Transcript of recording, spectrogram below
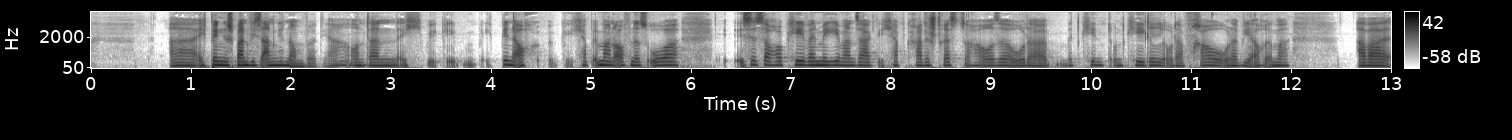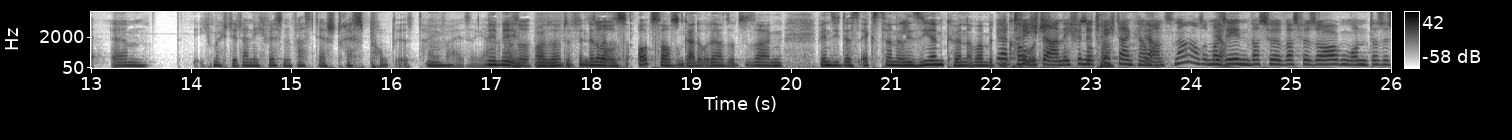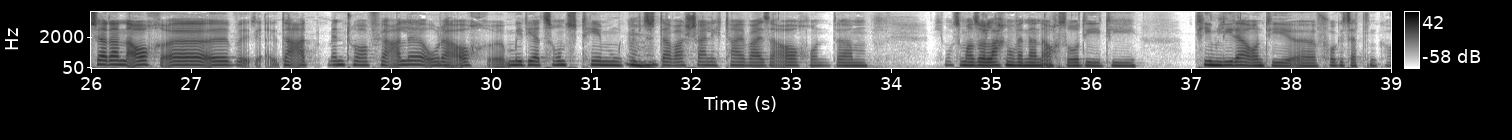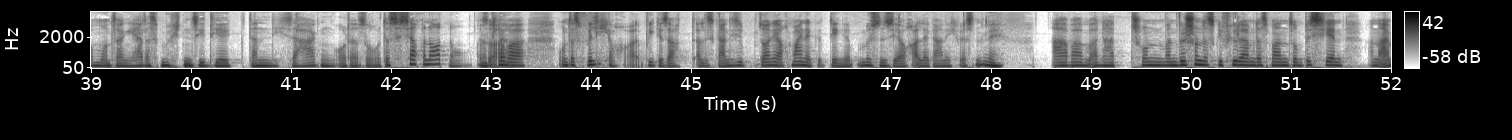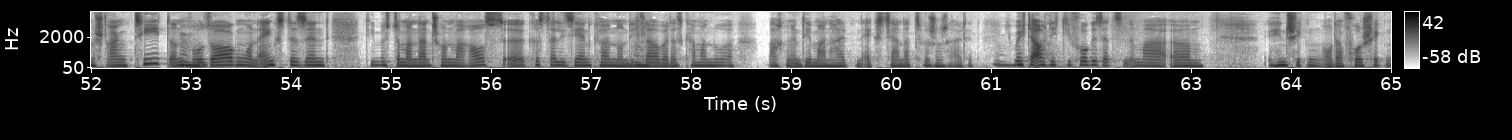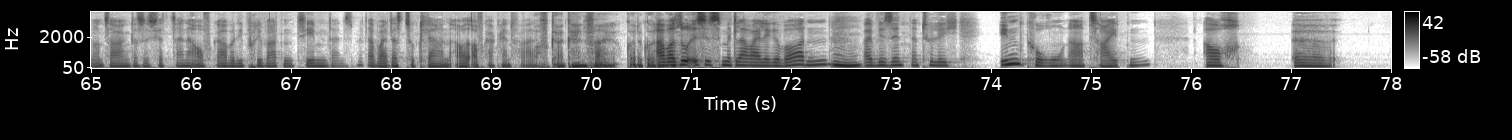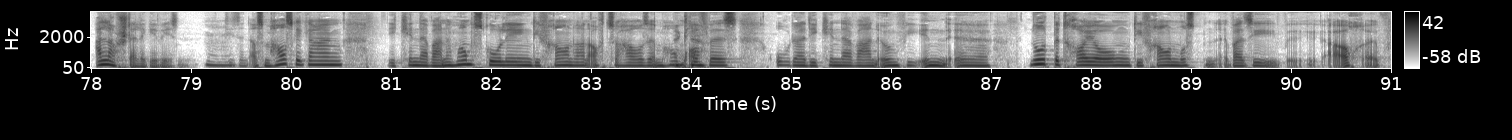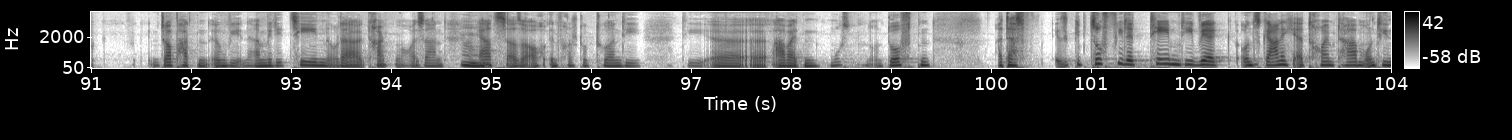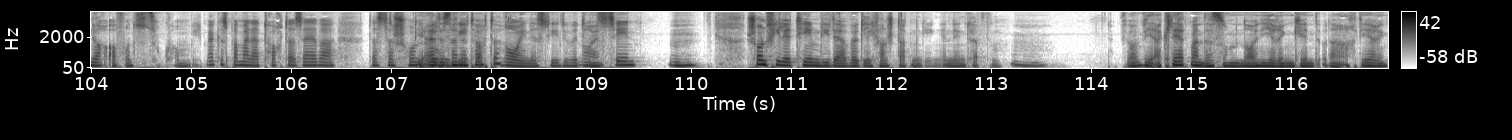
Äh, ich bin gespannt, wie es angenommen wird, ja. Und dann, ich, ich bin auch, ich habe immer ein offenes Ohr. Ist es auch okay, wenn mir jemand sagt, ich habe gerade Stress zu Hause oder mit Kind und Kegel oder Frau oder wie auch immer. Aber ähm, ich möchte da nicht wissen, was der Stresspunkt ist teilweise. Ja. Nee, nee. Also, Also, das finde so. man das outsourcen kann oder sozusagen, wenn sie das externalisieren können, aber mit Ja, einem Coach. trichtern. Ich finde, Super. trichtern kann ja. man's, ne? Also mal Ja. sehen, was wir, was wir sorgen. Und das ist ja dann auch äh, der Art Mentor für alle oder auch äh, Mediationsthemen gibt's Mhm. da wahrscheinlich teilweise auch. Und ähm, ich muss immer so lachen, wenn dann auch so die, die Teamleader und die äh, Vorgesetzten kommen und sagen, ja, das möchten sie dir dann nicht sagen oder so. Das ist ja auch in Ordnung. Also klar. aber, und das will ich auch, wie gesagt, alles gar nicht. Sie sollen ja auch meine Dinge, müssen sie auch alle gar nicht wissen. Nee. Aber man hat schon, man will schon das Gefühl haben, dass man so ein bisschen an einem Strang zieht und wo Sorgen und Ängste sind, die müsste man dann schon mal rauskristallisieren äh, kristallisieren können. Und ich glaube, das kann man nur machen, indem man halt einen extern dazwischen schaltet. Ich möchte auch nicht die Vorgesetzten immer ähm, hinschicken oder vorschicken und sagen, das ist jetzt deine Aufgabe, die privaten Themen deines Mitarbeiters zu klären. Aber auf gar keinen Fall. Auf gar keinen Fall. Oh Gott, oh Gott. Aber so ist es mittlerweile geworden, weil wir sind natürlich in Corona-Zeiten auch äh, Anlaufstelle gewesen. Die sind aus dem Haus gegangen, die Kinder waren im Homeschooling, die Frauen waren auch zu Hause im. Homeoffice oder die Kinder waren irgendwie in äh, Notbetreuung, die Frauen mussten, weil sie äh, auch äh, einen Job hatten, irgendwie in der Medizin oder Krankenhäusern, Ärzte, also auch Infrastrukturen, die, die äh, äh, arbeiten mussten und durften. Das, es gibt so viele Themen, die wir uns gar nicht erträumt haben und die noch auf uns zukommen. Ich merke es bei meiner Tochter selber, dass das schon Wie alt ist deine Tochter? Neun ist die, die wird Neun. jetzt zehn. Schon viele Themen, die da wirklich vonstatten gingen in den Köpfen. Und wie erklärt man das so einem neunjährigen Kind oder achtjährigen?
